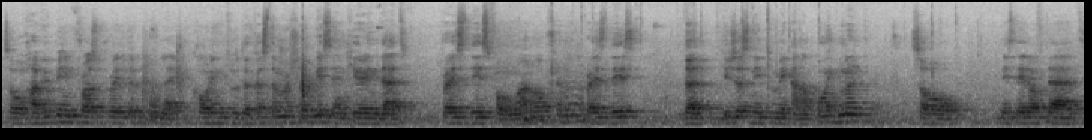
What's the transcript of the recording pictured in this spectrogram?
so have you been frustrated like calling to the customer service and hearing that press this for one option, press this, that you just need to make an appointment. So instead of that,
